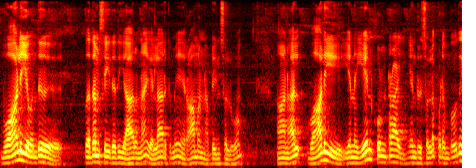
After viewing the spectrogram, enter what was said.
வாலியை வந்து வதம் செய்தது யாருன்னா எல்லாருக்குமே ராமன் அப்படின்னு சொல்லுவோம். ஆனால் வாலி என்னை ஏன் கொன்றாய்? என்று சொல்லப்படும் போது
